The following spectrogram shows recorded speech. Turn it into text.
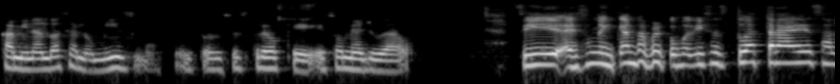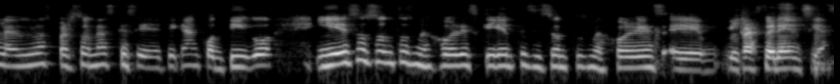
caminando hacia lo mismo. Entonces creo que eso me ha ayudado. Sí, eso me encanta, pero como dices, tú atraes a las mismas personas que se identifican contigo y esos son tus mejores clientes y son tus mejores eh, referencias,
